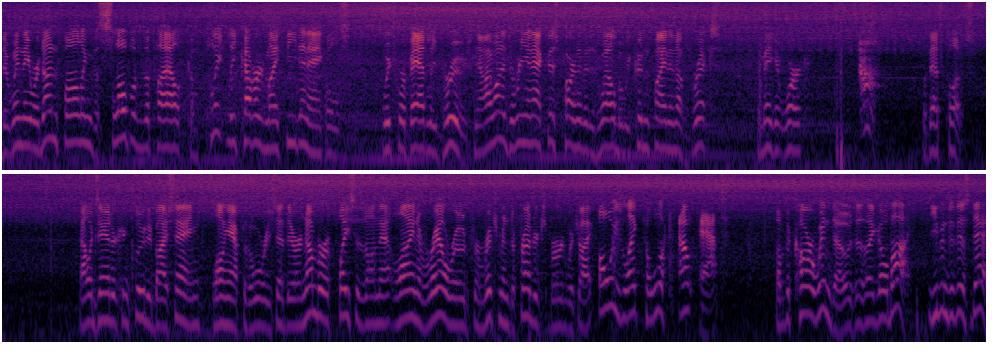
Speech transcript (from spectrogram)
that when they were done falling, the slope of the pile completely covered my feet and ankles, which were badly bruised. Now, I wanted to reenact this part of it as well, but we couldn't find enough bricks to make it work. Ah! But that's close. Alexander concluded by saying, long after the war, he said, there are a number of places on that line of railroad from Richmond to Fredericksburg which I always like to look out at of the car windows as I go by, even to this day.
